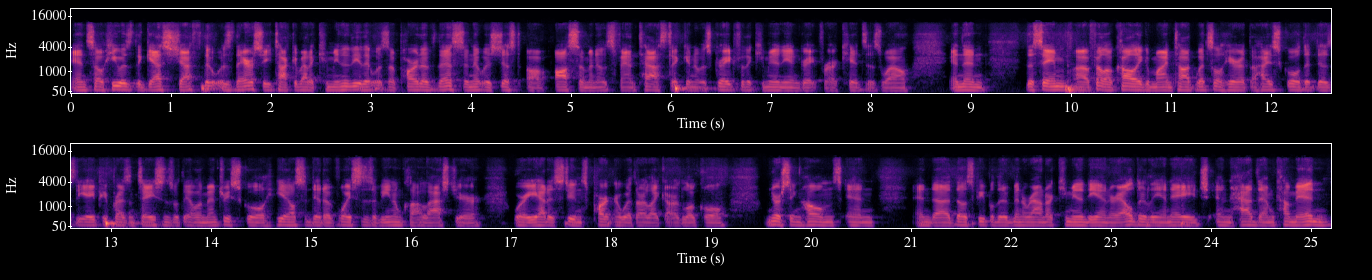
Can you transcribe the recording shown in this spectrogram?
And so he was the guest chef that was there. So you talk about a community that was a part of this, and it was just awesome and it was fantastic. And it was great for the community and great for our kids as well. And then the same uh, fellow colleague of mine, Todd Witzel, here at the high school that does the AP presentations with the elementary school. He also did a Voices of Enumclaw last year, where he had his students partner with our like our local nursing homes and and uh, those people that have been around our community and are elderly in age and had them come in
